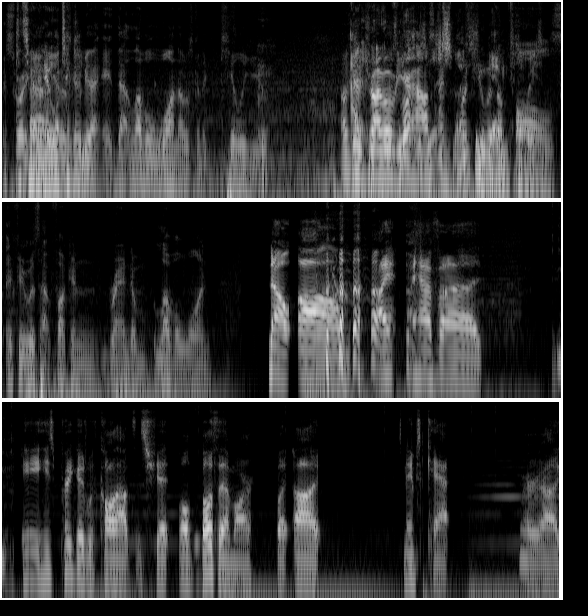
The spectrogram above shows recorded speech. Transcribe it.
I swear to Sorry, God, it was gonna be that that level one, I was gonna kill you. I was gonna I- drive over to your house and punch you in game the for some reason. balls if it was that fucking random level one. no. Um, I I have uh, he, he's pretty good with call outs and shit. Well, both of them are, but uh, his name's Cat. Or uh,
